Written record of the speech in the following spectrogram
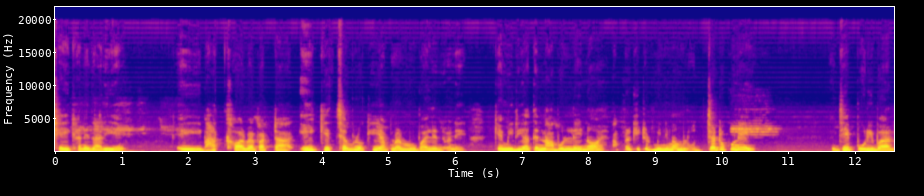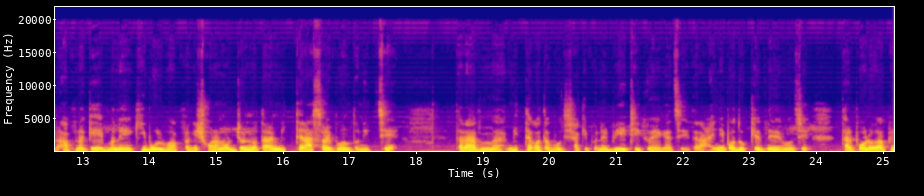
সেইখানে দাঁড়িয়ে এই ভাত খাওয়ার ব্যাপারটা, এই কেচ্ছাগুলো কি আপনার মোবাইলে মানে মিডিয়াতে না বললেই নয়? আপনার কি একটু মিনিমাম লজ্জাটুকু নেই? যে পরিবার আপনাকে মানে কি বলব, আপনাকে সরানোর জন্য তারা মিথ্যের আশ্রয় পর্যন্ত নিচ্ছে। তারা মিথ্যে কথা বলছে, সাকিব খানের বিয়ে ঠিক হয়ে গেছে, তারা আইনি পদক্ষেপ নেবে বলছে। তারপরেও আপনি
